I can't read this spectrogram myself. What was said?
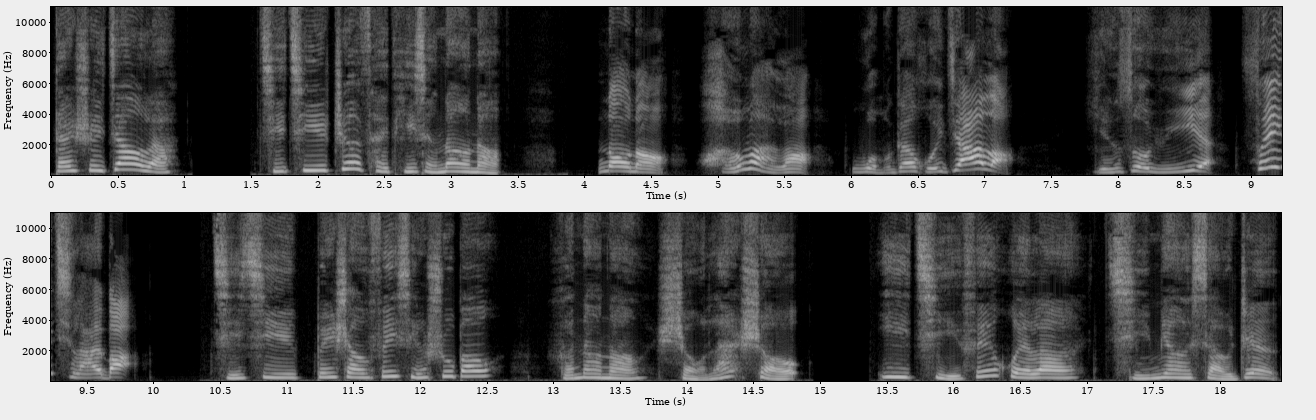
该睡觉了。琪琪这才提醒闹闹：“闹闹，很晚了，我们该回家了。银色羽翼，飞起来吧！”琪琪背上飞行书包，和闹闹手拉手。一起飞回了奇妙小镇。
